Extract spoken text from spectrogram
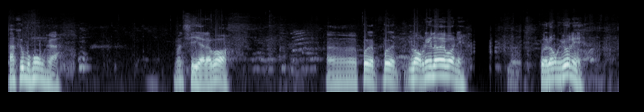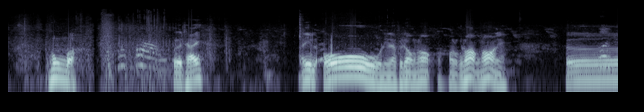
ฮะคือบ่ฮู้แค่ มันเสียแล้วบ่เออเปิดเปิดโลกนี้เลยบ่นี่ เปิดลงอยู่นี่ฮู้บ่เปิดใช้อันนี้โอ้นี่แหละพี่น้องเนาะห้องนอกเนาะนี่เออ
